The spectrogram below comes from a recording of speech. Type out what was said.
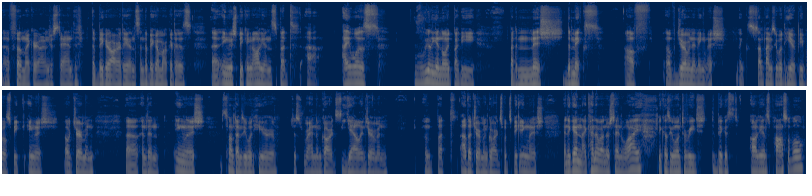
uh, filmmaker. I understand the bigger audience and the bigger market is uh, English speaking audience, but uh, I was really annoyed by the by the mish the mix of of German and English like sometimes you would hear people speak English or German, uh, and then English. Sometimes you would hear just random guards yell in German, but other German guards would speak English. And again, I kind of understand why, because we want to reach the biggest audience possible.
